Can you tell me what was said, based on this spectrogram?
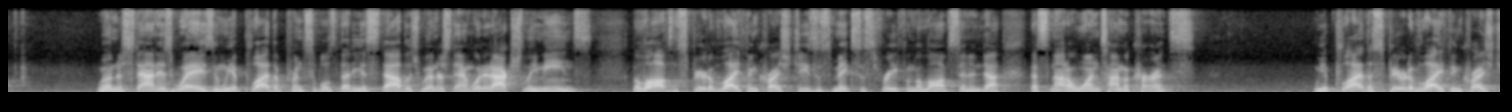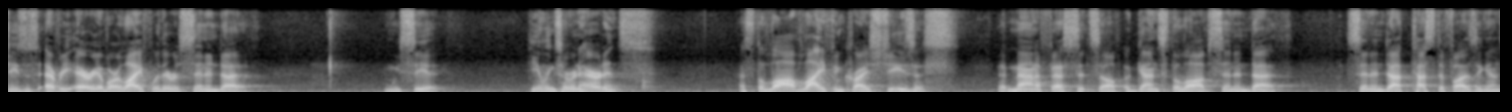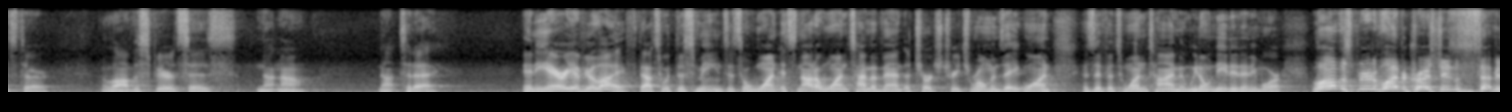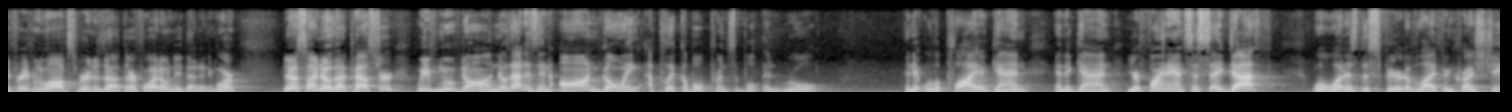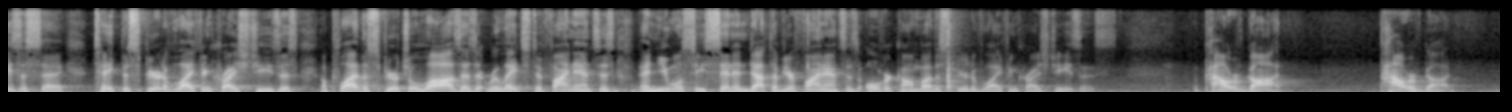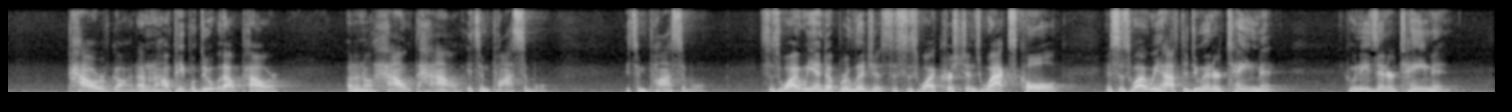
We understand his ways and we apply the principles that he established. We understand what it actually means. The law of the Spirit of life in Christ Jesus makes us free from the law of sin and death. That's not a one time occurrence. We apply the Spirit of life in Christ Jesus every area of our life where there is sin and death. And we see it. Healing's her inheritance. That's the law of life in Christ Jesus that manifests itself against the law of sin and death. Sin and death testifies against her. The law of the Spirit says, not now, not today. Any area of your life, that's what this means. It's, a one, it's not a one time event. The church treats Romans 8 1 as if it's one time and we don't need it anymore. Law of the Spirit of life in Christ Jesus has set me free from the law of Spirit and death. Therefore, I don't need that anymore. Yes, I know that, Pastor. We've moved on. No, that is an ongoing applicable principle and rule. And it will apply again and again. Your finances say death. Well, what does the Spirit of life in Christ Jesus say? Take the Spirit of life in Christ Jesus, apply the spiritual laws as it relates to finances, and you will see sin and death of your finances overcome by the Spirit of life in Christ Jesus. The power of God. Power of God. Power of God. I don't know how people do it without power. I don't know how. How? It's impossible. It's impossible. This is why we end up religious. This is why Christians wax cold. This is why we have to do entertainment. Who needs entertainment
